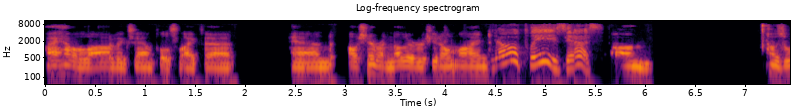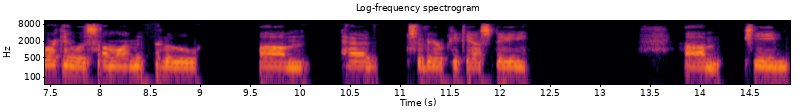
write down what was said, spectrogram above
I have a lot of examples like that. And I'll share another if you don't mind. No, please. Yes. Um, I was working with someone who um, had severe PTSD. Um, he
